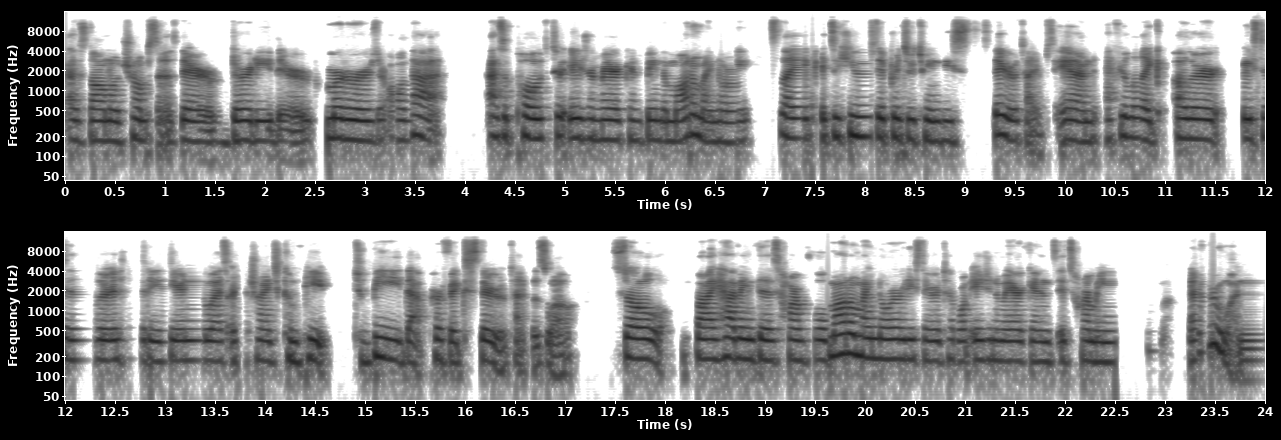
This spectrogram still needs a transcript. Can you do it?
as Donald Trump says, they're dirty, they're murderers, or all that, as opposed to Asian Americans being the model minority. It's like it's a huge difference between these stereotypes. And I feel like other races, other cities here in the US are trying to compete to be that perfect stereotype as well. So by having this harmful model minority stereotype on Asian Americans, it's harming everyone.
